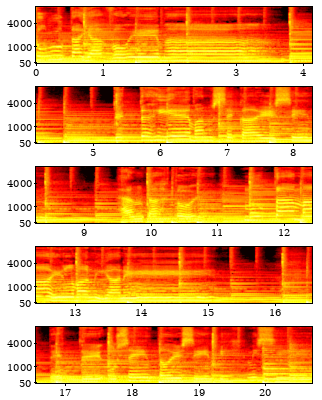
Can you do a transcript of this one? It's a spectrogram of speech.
tulta ja voimaa. Tyttö hieman sekaisin, hän tahtoi muuttaa maailman ja niin. Pettyi usein toisiin ihmisiin.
